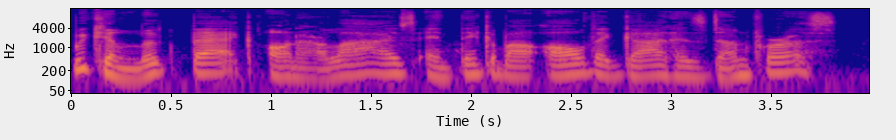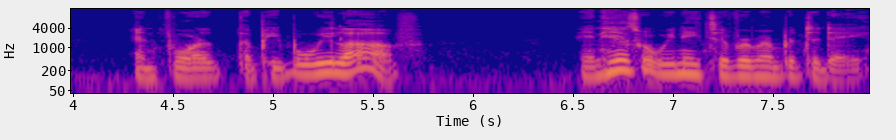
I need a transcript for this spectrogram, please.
We can look back on our lives and think about all that God has done for us and for the people we love. And here's what we need to remember today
